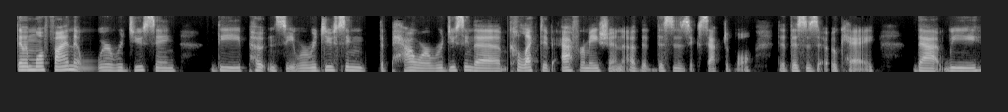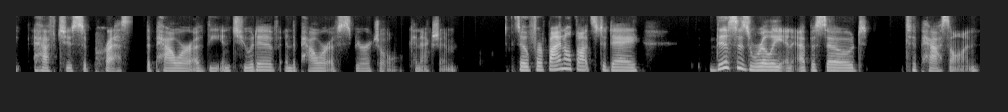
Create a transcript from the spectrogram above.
then we'll find that we're reducing the potency, we're reducing the power, reducing the collective affirmation of that this is acceptable, that this is okay, that we have to suppress the power of the intuitive and the power of spiritual connection. So, for final thoughts today, this is really an episode to pass on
